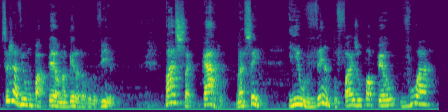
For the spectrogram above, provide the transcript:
você já viu um papel na beira da rodovia? Passa carro, não é assim? E o vento faz o papel voar,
